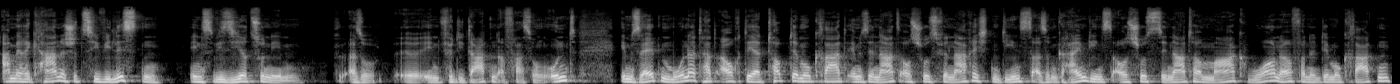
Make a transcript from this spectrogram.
amerikanische Zivilisten ins Visier zu nehmen also äh, in, für die Datenerfassung. Und im selben Monat hat auch der Top-Demokrat im Senatsausschuss für Nachrichtendienst, also im Geheimdienstausschuss, Senator Mark Warner von den Demokraten,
